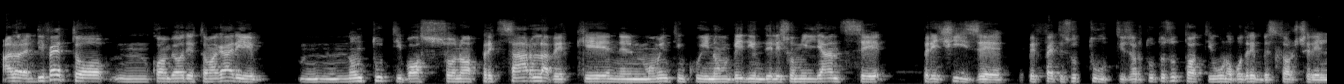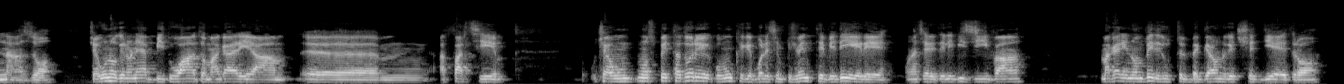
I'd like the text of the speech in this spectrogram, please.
Allora, il difetto, mh, come abbiamo detto, magari mh, non tutti possono apprezzarla perché nel momento in cui non vedi delle somiglianze precise, perfette su tutti, soprattutto su Totti, uno potrebbe storcere il naso. Cioè uno che non è abituato magari a, ehm, a farsi... Cioè un, uno spettatore comunque che vuole semplicemente vedere una serie televisiva magari non vede tutto il background che c'è dietro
